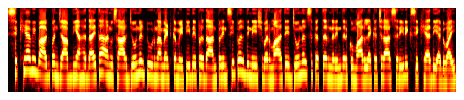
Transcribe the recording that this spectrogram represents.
ਸਿੱਖਿਆ ਵਿਭਾਗ ਪੰਜਾਬ ਦੀਆਂ ਹਦਾਇਤਾਂ ਅਨੁਸਾਰ ਜ਼ੋਨਲ ਟੂਰਨਾਮੈਂਟ ਕਮੇਟੀ ਦੇ ਪ੍ਰਧਾਨ ਪ੍ਰਿੰਸੀਪਲ ਦਿਨੇਸ਼ ਵਰਮਾ ਅਤੇ ਜ਼ੋਨਲ ਸਕੱਤਰ ਨਰਿੰਦਰ ਕੁਮਾਰ ਲੈਕਚਰਾਰ ਸਰੀਰਕ ਸਿੱਖਿਆ ਦੀ ਅਗਵਾਈ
